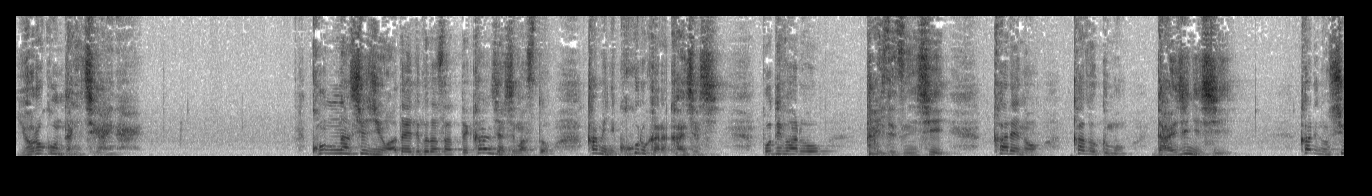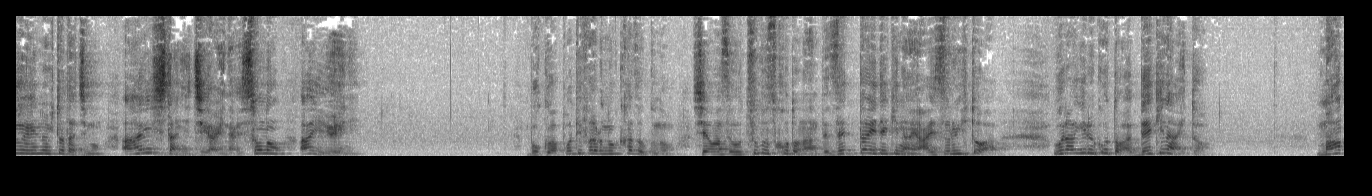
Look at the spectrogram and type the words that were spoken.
喜んだに違いない。こんな主人を与えてくださって感謝しますと神に心から感謝しポティファルを大切にし彼の家族も大事にし彼の周辺の人たちも愛したに違いないその愛ゆえに。僕はポティファルの家族の幸せを潰すことなんて絶対できない愛する人は裏切ることはできないとまっ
